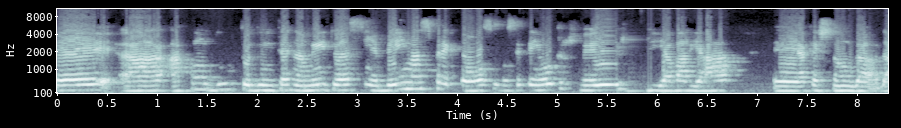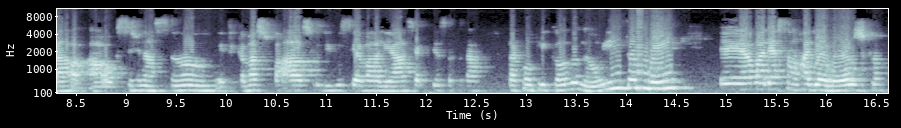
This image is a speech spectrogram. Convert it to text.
é, a, a, conduta do internamento é assim, é bem mais precoce, você tem outros meios de avaliar é, a questão da, da oxigenação, é, fica mais fácil de você avaliar se a criança está tá complicando ou não. E também é, avaliação radiológica.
